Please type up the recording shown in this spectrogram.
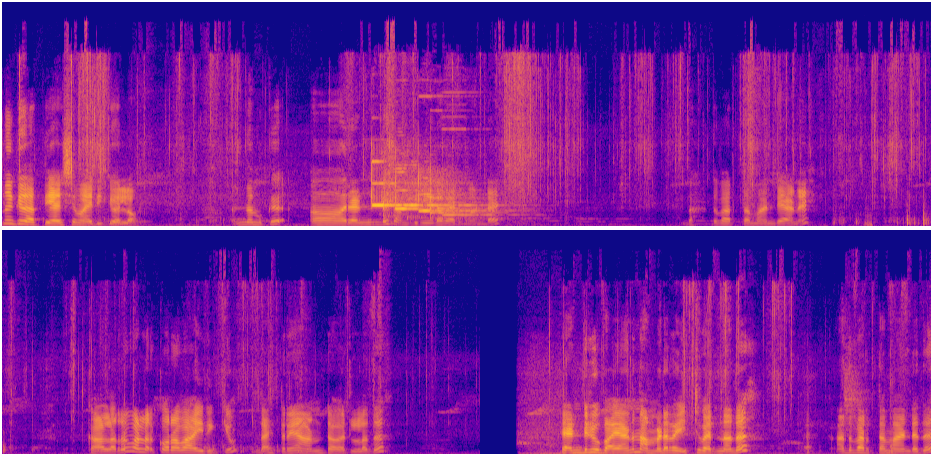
നിങ്ങൾക്കിത് അത്യാവശ്യമായിരിക്കുമല്ലോ. അത് നമുക്ക് രണ്ട് കമ്പനിയുടെ വരുന്നുണ്ട്. ഇത് വർത്തമാന്റെ ആണേ കളറ് വളരെ കുറവായിരിക്കും. ഇതാ ഇത്രയാണ് കേട്ടോ വരുള്ളത്. രണ്ട് രൂപയാണ് നമ്മുടെ റേറ്റ് വരുന്നത്. അത് വർത്തമാന്റെത്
